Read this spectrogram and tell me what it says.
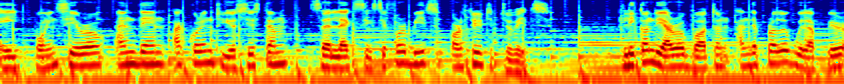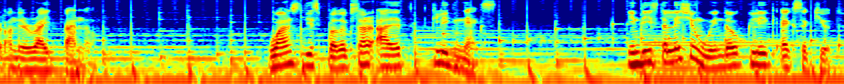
8.0 and then according to your system select 64 bits or 32 bits. Click on the arrow button and the product will appear on the right panel. Once these products are added, click Next. In the installation window, click Execute.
